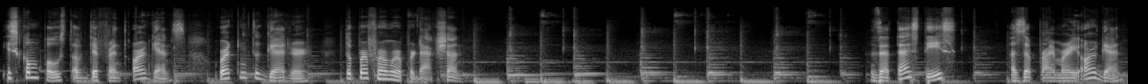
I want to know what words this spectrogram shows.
is composed of different organs working together to perform reproduction. The testis, as the primary organ,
